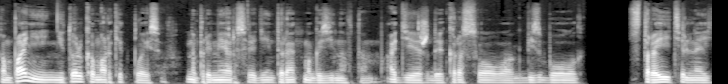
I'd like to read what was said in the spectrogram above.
компаний, не только маркетплейсов. Например, среди интернет-магазинов там одежды, кроссовок, бейсболок, строительной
